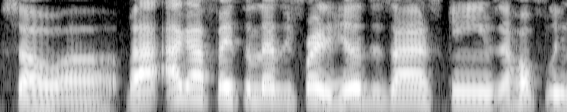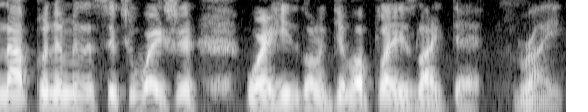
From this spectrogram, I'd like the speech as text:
So, uh, but I, I, got faith in Leslie Frazier. He'll design schemes and hopefully not put him in a situation where he's going to give up plays like that. Right.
